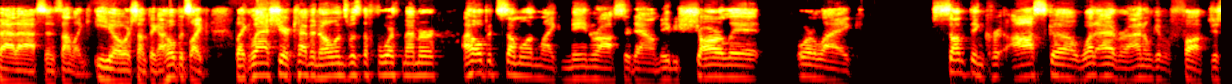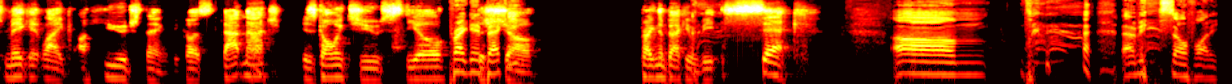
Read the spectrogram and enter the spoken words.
badass and it's not like Io or something. I hope it's like like last year Kevin Owens was the fourth member. I hope it's someone like main roster down, maybe Charlotte or like something Oscar, whatever. I don't give a fuck. Just make it like a huge thing because that match is going to steal Pregnant the Becky? show. Pregnant Becky would be sick. Um, that'd be so funny.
